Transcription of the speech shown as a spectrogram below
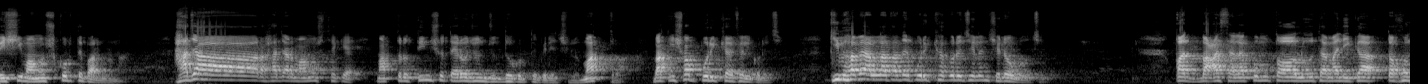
বেশি মানুষ করতে পারল না। হাজার হাজার মানুষ থেকে মাত্র তিনশো তেরো জন যুদ্ধ করতে পেরেছিল, মাত্র। বাকি সব পরীক্ষায় ফেল করেছে। কীভাবে আল্লাহ তাদের পরীক্ষা করেছিলেন সেটাও বলছেন। কদ বাসালাকুম তালুতা মালিকা। তখন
